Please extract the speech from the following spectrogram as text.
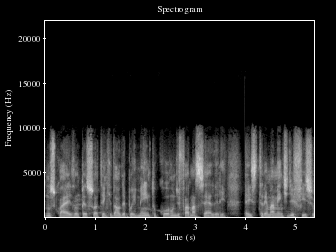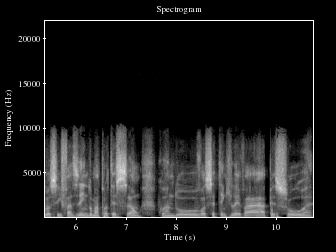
nos quais a pessoa tem que dar o depoimento corram de forma célere. É extremamente difícil você ir fazendo uma proteção quando você tem que levar a pessoa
